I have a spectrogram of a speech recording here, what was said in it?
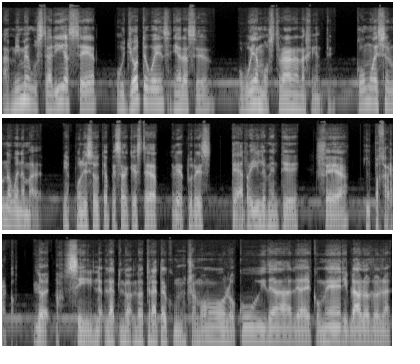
a mí me gustaría ser, o yo te voy a enseñar a hacer, o voy a mostrar a la gente cómo es ser una buena madre. Y es por eso que a pesar que esta criatura es terriblemente fea, El pajarraco. lo, sí, lo, la- lo- lo trata con mucho amor, lo cuida, le da de comer y bla, bla, bla, bla.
